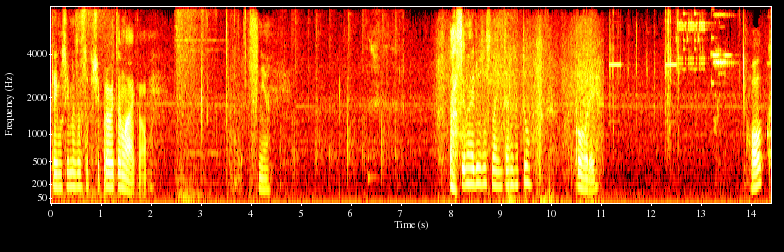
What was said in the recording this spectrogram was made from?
Teď musíme zase připravit ten lék, no. Jasně. Já si najdu zase na internetu kódy. Ok,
